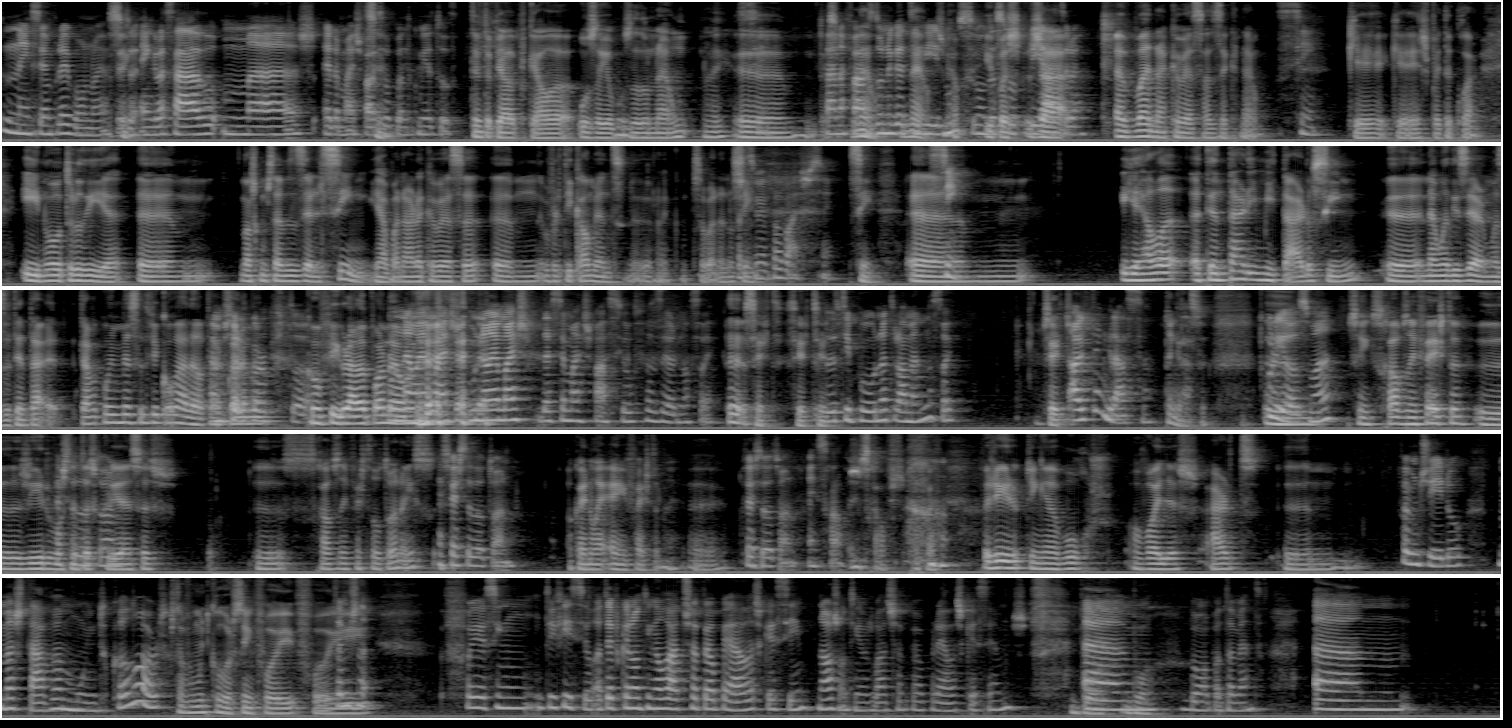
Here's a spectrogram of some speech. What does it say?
Que nem sempre é bom, não é? Ou seja, Sim. é engraçado, mas era mais fácil Sim. quando comia tudo. Tem muita piada porque ela usa e abusa do não, não é? Eh, Está na assim, fase não, do negativismo, não, segundo e a sua depois já pediatra. abana a cabeça a dizer que não, Sim. que é, que é espetacular. E no outro dia ehm, nós começamos a dizer-lhe sim e a abanar a cabeça ehm, verticalmente, não é? Como se abana no Para sim. cima e para baixo, sim. Sim. Sim. Ahm, E ela a tentar imitar o sim, eh, não a dizer, mas a tentar. Estava com imensa dificuldade. Ela estava claramente configurada para o não. não é mais, não é mais, deve ser mais fácil de fazer, não sei. Ah, certo, certo, certo. Tipo, naturalmente, não sei. certo. Olha, tem graça. Tem graça. Curioso, Ah, não é? Sim, serravos em festa, eh, giro, Festa bastante as crianças. Uh, serravos em festa de outono, é isso? É festa de outono. Ok, não é, é em festa, não é? Eh, Festa de outono, em em Serralves. ok. Foi giro, tinha burros, ovelhas, arte. ehm, Foi muito giro, mas estava muito calor. estava muito calor, sim, foi. foi... Na- Foi assim difícil, até porque eu não tinha levado chapéu para ela, esqueci. Nós não tínhamos levado chapéu para ela, esquecemos. Boa, Ahm, boa. Bom apontamento. Ahm,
